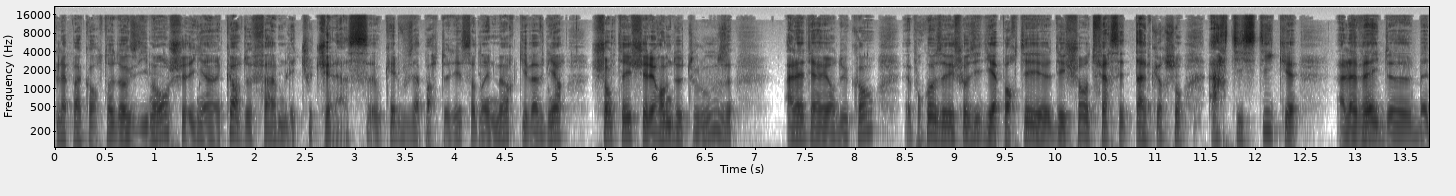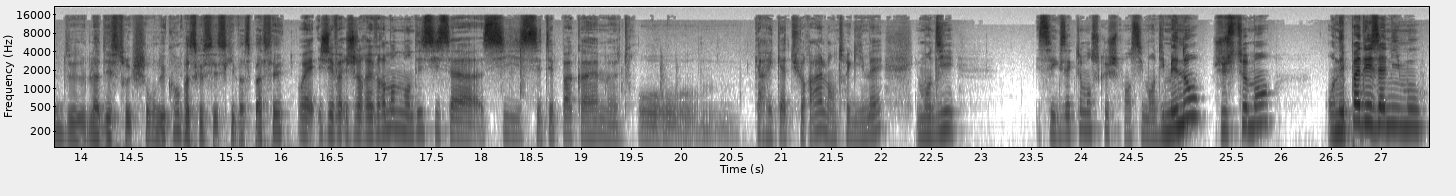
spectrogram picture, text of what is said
la Pâque orthodoxe dimanche, il y a un chœur de femmes, les Tchouchelas, auquel vous appartenez, Sandrine Meur, qui va venir chanter chez les Roms de Toulouse à l'intérieur du camp. Euh, pourquoi vous avez choisi d'y apporter euh, des chants, de faire cette incursion artistique à la veille de, bah, de, la destruction du camp, parce que c'est ce qui va se passer. Ouais, ai vraiment demandé si ça, si c'était pas quand même trop caricatural entre guillemets. Ils m'ont dit, c'est exactement ce que je pense. Ils m'ont dit, mais non, justement, on n'est pas des animaux.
